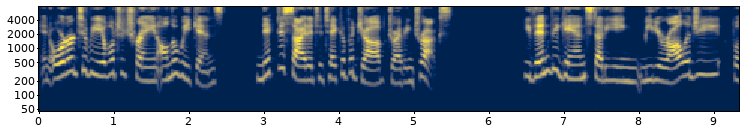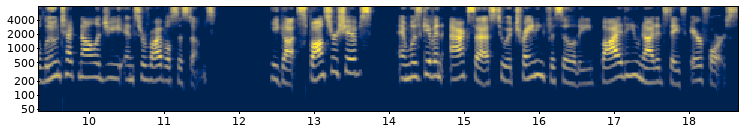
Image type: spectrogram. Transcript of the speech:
In order to be able to train on the weekends, Nick decided to take up a job driving trucks. He then began studying meteorology, balloon technology, and survival systems. He got sponsorships and was given access to a training facility by the United States Air Force.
